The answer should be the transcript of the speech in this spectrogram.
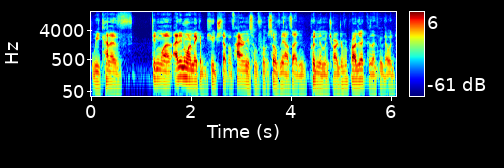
we kind of didn't want. I didn't want to make a huge step of hiring some from someone from the outside and putting them in charge of a project because I think that would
